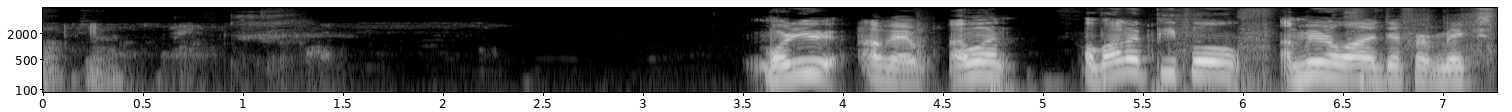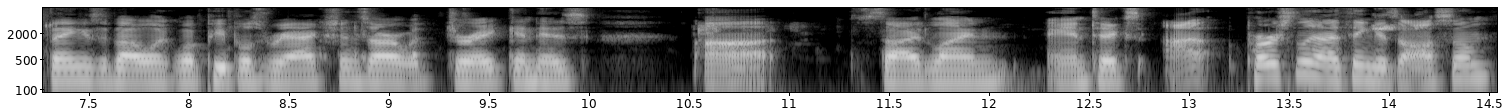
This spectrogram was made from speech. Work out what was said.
Alright, let's- What's up, Jack? What do you? Okay, I want a lot of people. I'm hearing a lot of different mixed things about like what people's reactions are with Drake and his uh, sideline antics. I personally, I think it's awesome.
